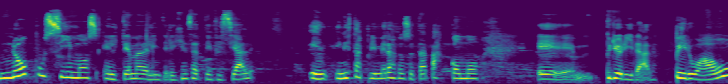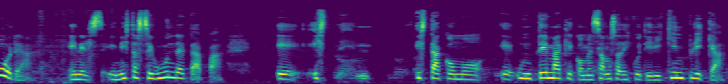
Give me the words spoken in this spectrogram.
no pusimos el tema de la inteligencia artificial en, estas primeras dos etapas como eh, prioridad, pero ahora, en, esta segunda etapa, eh, está como un tema que comenzamos a discutir. ¿Y qué implica?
